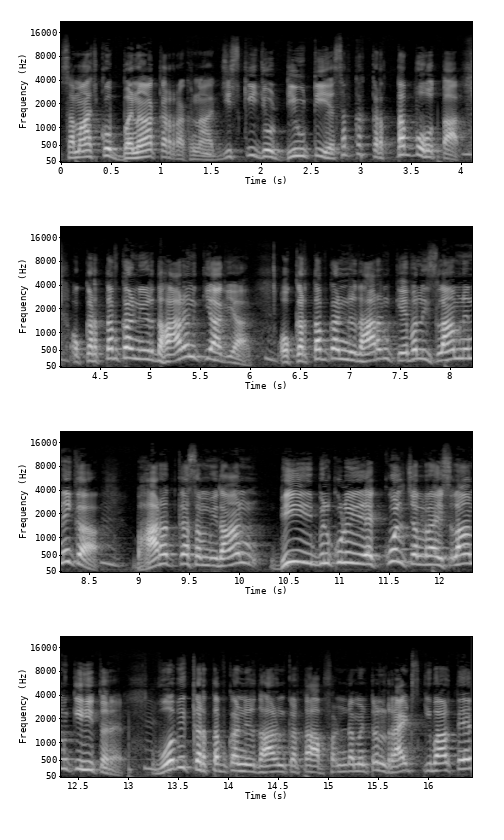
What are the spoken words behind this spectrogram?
समाज को बना कर रखना जिसकी जो ड्यूटी है सबका कर्तव्य होता। और कर्तव्य का निर्धारण किया गया। और कर्तव्य का निर्धारण केवल इस्लाम ने नहीं कहा। भारत का संविधान भी बिल्कुल इक्वल चल रहा है इस्लाम की ही तरह। वो भी कर्तव्य का निर्धारण करता है। आप फंडामेंटल राइट्स की बात है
